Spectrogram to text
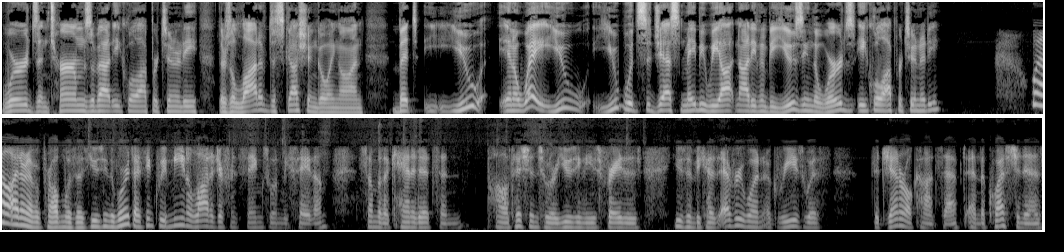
words and terms about equal opportunity. There's a lot of discussion going on, but you in a way you you would suggest maybe we ought not even be using the words equal opportunity? Well, I don't have a problem with us using the words. I think we mean a lot of different things when we say them. Some of the candidates and politicians who are using these phrases use them because everyone agrees with the general concept, and the question is,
